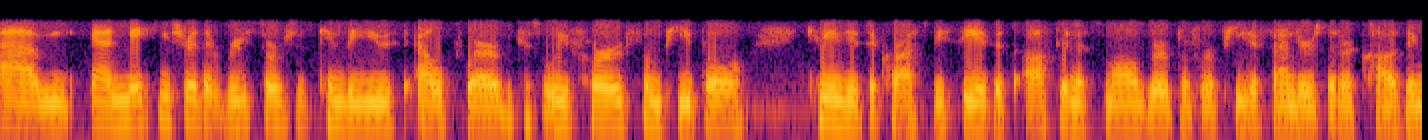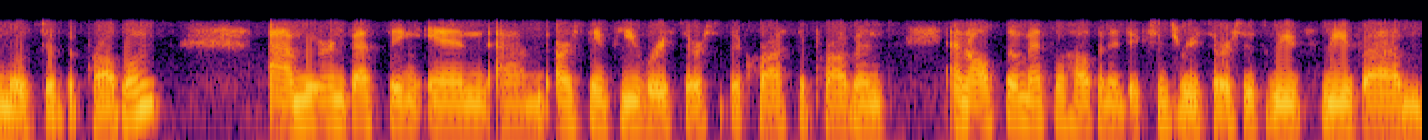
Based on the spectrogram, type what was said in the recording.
um, and making sure that resources can be used elsewhere. Because what we've heard from people, communities across BC, is it's often a small group of repeat offenders that are causing most of the problems. Um, we're investing in um, RCMP resources across the province and also mental health and addictions resources. We've we've um,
